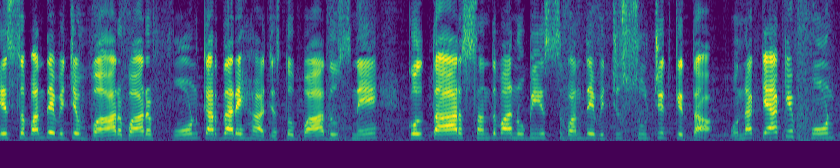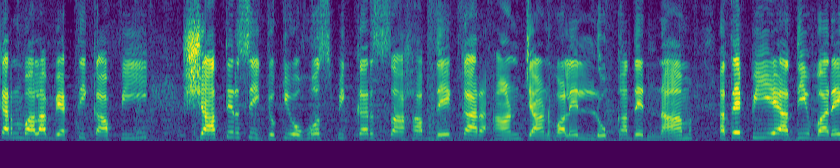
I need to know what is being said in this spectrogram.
ਇਸ ਸਬੰਧ ਦੇ ਵਿੱਚ ਵਾਰ-ਵਾਰ ਫੋਨ ਕਰਦਾ ਰਿਹਾ, ਜਿਸ ਤੋਂ ਬਾਅਦ ਉਸਨੇ ਕੁਲਤਾਰ ਸੰਧਵਾ ਨੂੰ ਵੀ ਇਸ ਸਬੰਧ ਦੇ ਵਿੱਚ ਸੂਚਿਤ ਕੀਤਾ। ਉਹਨਾਂ ਕਿਹਾ ਕਿ ਫੋਨ ਕਰਨ ਵਾਲਾ ਵਿਅਕਤੀ ਕਾਫੀ ਸ਼ਾਤਿਰ ਸੀ ਕਿਉਂਕਿ ਉਹ ਸਪੀਕਰ ਸਾਹਿਬ ਦੇ ਘਰ ਆਉਣ ਜਾਣ ਵਾਲੇ ਲੋਕਾਂ ਦੇ ਨਾਮ ਅਤੇ ਪੀਏ ਆਦਿ ਬਾਰੇ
